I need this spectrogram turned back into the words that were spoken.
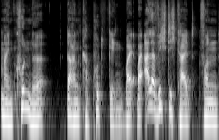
mein Kunde daran kaputt ging. Bei, bei aller Wichtigkeit von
